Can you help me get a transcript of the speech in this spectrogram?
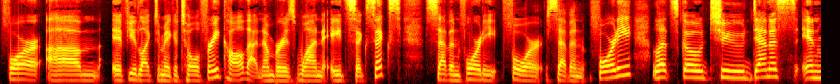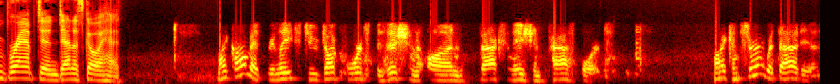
For, um, if you'd like to make a toll free call, that number is 1-866-740-4740. Let's go to Dennis in Brampton. Dennis, go ahead. My comment relates to Doug Ford's position on vaccination passports. My concern with that is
